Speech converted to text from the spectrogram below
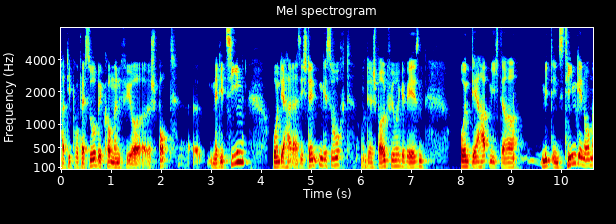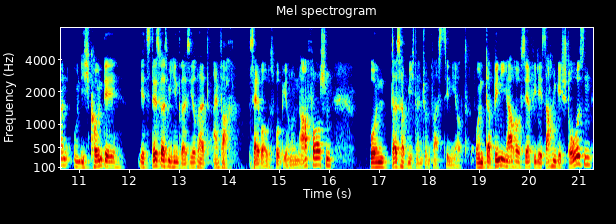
hat die Professur bekommen für Sportmedizin äh, und er hat Assistenten gesucht und der ist Bergführer gewesen. Und der hat mich da mit ins Team genommen und ich konnte jetzt das, was mich interessiert hat, einfach selber ausprobieren und nachforschen. Und das hat mich dann schon fasziniert. Und da bin ich auch auf sehr viele Sachen gestoßen,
